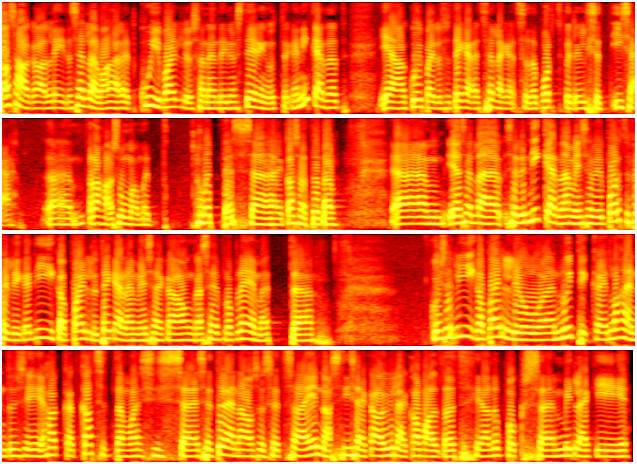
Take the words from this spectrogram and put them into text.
tasakaal leida selle vahel, et kui palju sa nende investeeringutega nikerdad ja kui palju sa tegeled sellega, et seda portfelli lihtsalt ise äh, rahasumma mõttes mõttes äh, kasvatada. Ähm, ja selle, selle nikerdamise või portfelliga liiga palju tegelemisega on ka see probleem, et äh, kui sa liiga palju nutikaid lahendusi hakkad katsetama, siis see tõenäosus, et sa ennast ise ka üle kavaldad ja lõpuks millegi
